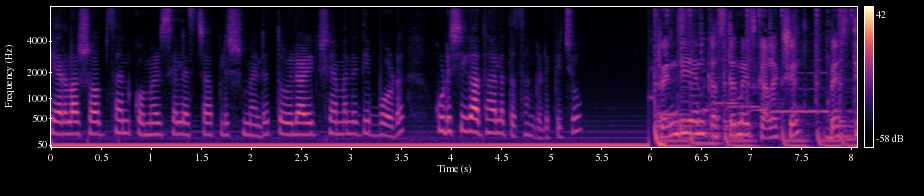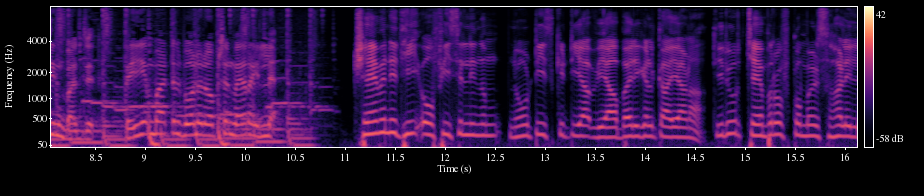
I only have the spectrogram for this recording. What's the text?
Kerala shops and commercial establishment തൊഴിലാളി ക്ഷേമനിധി ബോർഡ് കുടിശ്ശിക അദാലത്ത് സംഘടിപ്പിച്ചു. Trendy and customise collection best in budget Theyyam പാട്ടിൽ ഒരു ഓപ്ഷൻ വേറെ ഇല്ല. ക്ഷേമനിധി ഓഫീസിൽ നിന്നും നോട്ടീസ് കിട്ടിയ വ്യാപാരികൾക്കായാണ് തിരൂർ ചേംബർ ഓഫ് കൊമേഴ്സ് ഹാളിൽ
